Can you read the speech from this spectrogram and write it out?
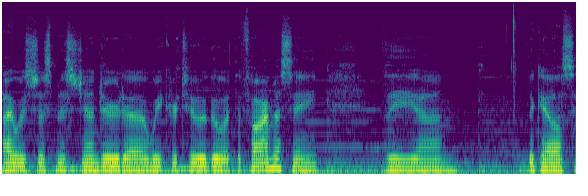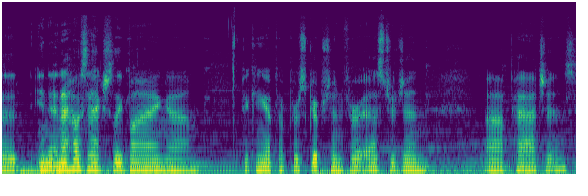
I was just misgendered a week or two ago at the pharmacy. The um, the gal said, and I was actually buying, um, picking up a prescription for estrogen uh, patches,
